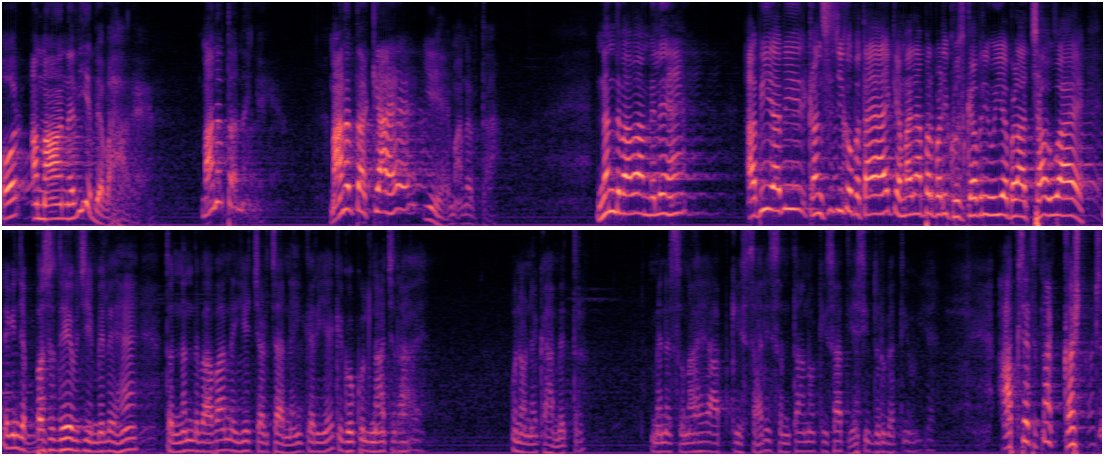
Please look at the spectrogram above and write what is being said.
और अमानवीय व्यवहार है। मानवता नहीं है। मानवता क्या है? ये है मानवता। नंद बाबा मिले हैं। अभी अभी कंस जी को बताया है कि हमारे यहाँ पर बड़ी खुशखबरी हुई है, बड़ा अच्छा हुआ है। लेकिन जब वसुदेव जी मिले हैं तो नंद बाबा ने ये चर्चा नहीं करी है कि गोकुल नाच रहा है। उन्होंने कहा, मित्र, मैंने सुना है आपकी सारी संतानों के साथ ऐसी दुर्गति हुई है। आपके साथ इतना कष्ट,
